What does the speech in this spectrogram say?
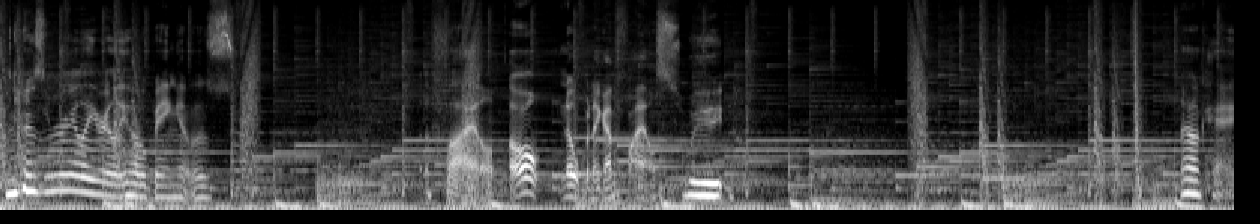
I was really, really hoping it was a file. Oh, no, but I got a file. Sweet. Okay.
